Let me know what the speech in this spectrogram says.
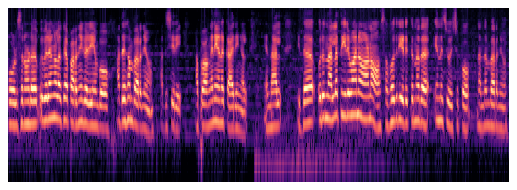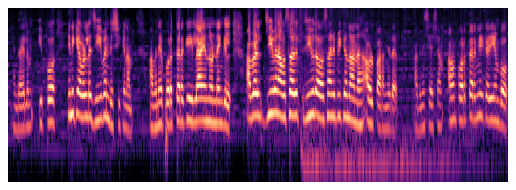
പോൾസനോട് വിവരങ്ങളൊക്കെ പറഞ്ഞു കഴിയുമ്പോൾ അദ്ദേഹം പറഞ്ഞു അത് ശരി. അപ്പോൾ അങ്ങനെയാണ് കാര്യങ്ങൾ. എന്നാൽ ഇത് ഒരു നല്ല തീരുമാനമാണോ സഹോദരി എടുക്കുന്നത്? എന്ന് ചോദിച്ചപ്പോൾ നന്ദൻ പറഞ്ഞു എന്തായാലും ഇപ്പോൾ എനിക്ക് അവളുടെ ജീവൻ രക്ഷിക്കണം. അവനെ പുറത്തിറക്കിയില്ല എന്നുണ്ടെങ്കിൽ അവൾ ജീവൻ അവസാനി ജീവിതം അവസാനിപ്പിക്കുമെന്നാണ് അവൾ പറഞ്ഞത്. അതിനുശേഷം അവൻ പുറത്തിറങ്ങി കഴിയുമ്പോൾ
